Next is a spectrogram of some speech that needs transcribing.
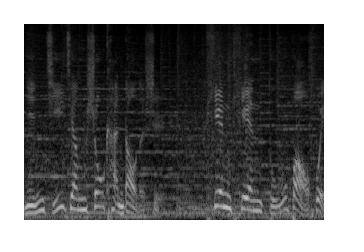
您即将收看到的是《天天读报会》。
